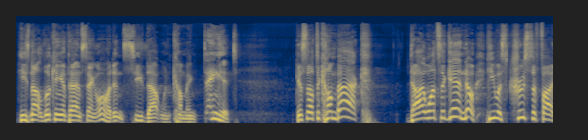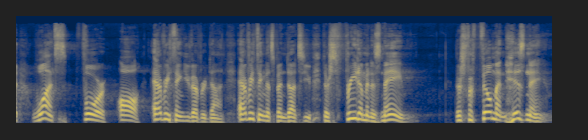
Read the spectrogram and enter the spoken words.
He's not looking at that and saying, Oh, I didn't see that one coming. Dang it. Guess I'll have to come back. Die once again. No, he was crucified once for all. Everything you've ever done, everything that's been done to you. There's freedom in his name, there's fulfillment in his name.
